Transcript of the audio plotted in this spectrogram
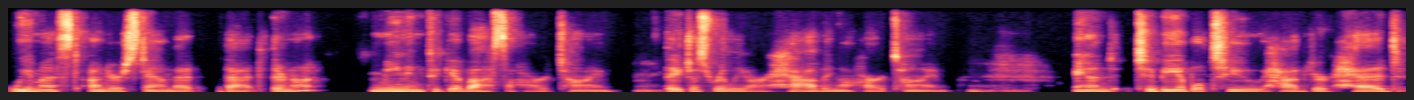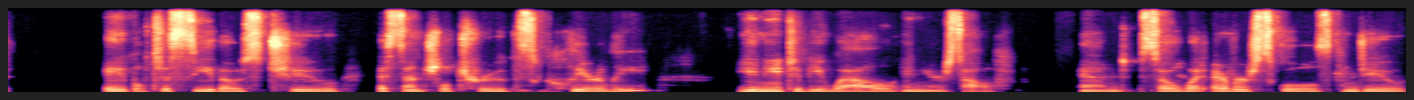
we must understand that that they're not meaning to give us a hard time. Mm. They just really are having a hard time. Mhm. And to be able to have your head able to see those two essential truths Mhm. clearly, you need to be well in yourself. And so whatever schools can do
